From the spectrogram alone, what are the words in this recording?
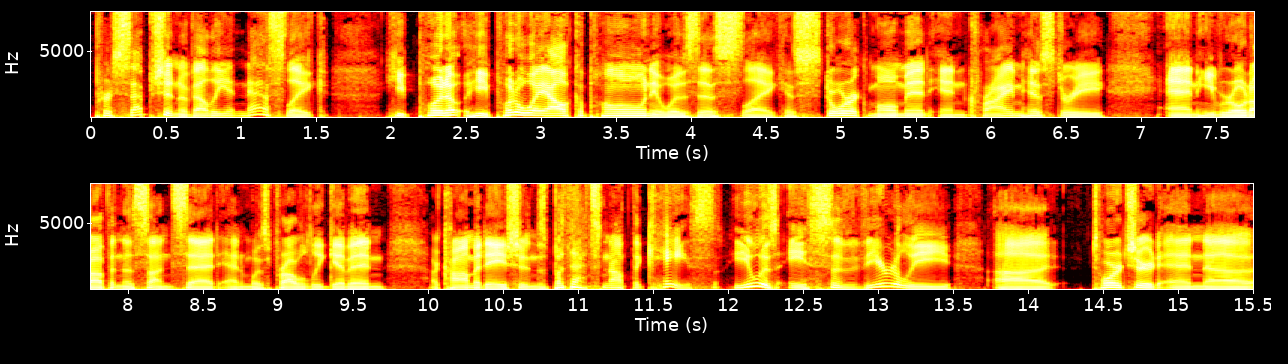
perception of Eliot Ness. Like he put he put away Al Capone. It was this like historic moment in crime history, and he rode off in the sunset and was probably given accommodations. But that's not the case. He was a severely uh, tortured and uh,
